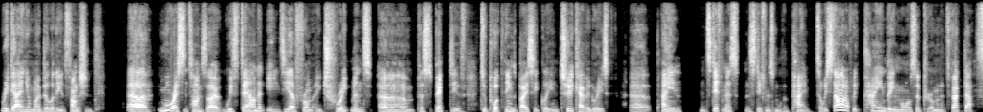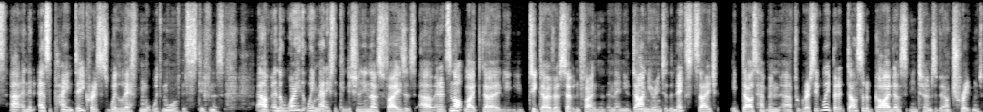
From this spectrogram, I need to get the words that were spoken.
regain your mobility and function. Uh, more recent times, though, we've found it easier from a treatment um, perspective to put things basically in two categories uh, pain and stiffness, and stiffness more than pain. So we start off with pain being more of a predominant factor. Uh, and then as the pain decreases, we're left more, with more of this stiffness. Um, and the way that we manage the condition in those phases, uh, and it's not like uh, you, you, tick over a certain phase and then you're done, you're into the next stage. It does happen uh, progressively, but it does sort of guide us in terms of our treatment.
